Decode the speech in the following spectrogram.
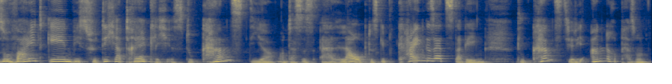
so weit gehen, wie es für dich erträglich ist. Du kannst dir, und das ist erlaubt, es gibt kein Gesetz dagegen, du kannst dir die andere Person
